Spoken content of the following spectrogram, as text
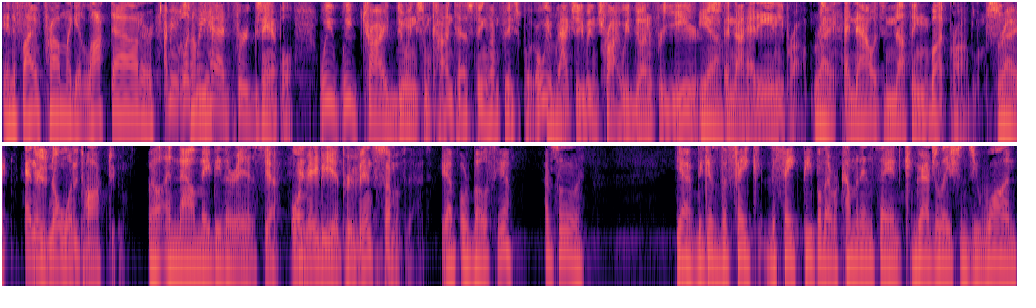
And if I have a problem, I get locked out or. I mean, like we had, for example, we, we tried doing some contesting on Facebook. Or we actually we didn't try. We'd done it for years Mm-hmm. Yeah. and not had any problems. Right. And now it's nothing but problems. Right. And there's no one to talk to. Well, and now maybe there is. Yeah. Or And- maybe it prevents some of that. Yeah, or both. Yeah, absolutely. Yeah, because the fake, the fake people that were coming in saying, congratulations, you won,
